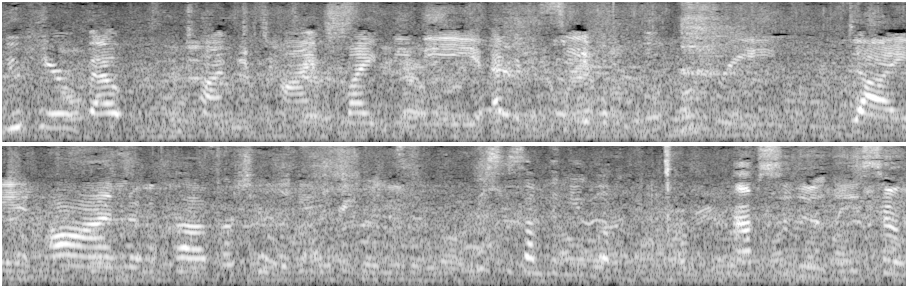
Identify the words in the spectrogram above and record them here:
you hear about from time to time might be the efficacy of a gluten-free diet on uh, fertility treatments. This is something you look at. Absolutely. So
